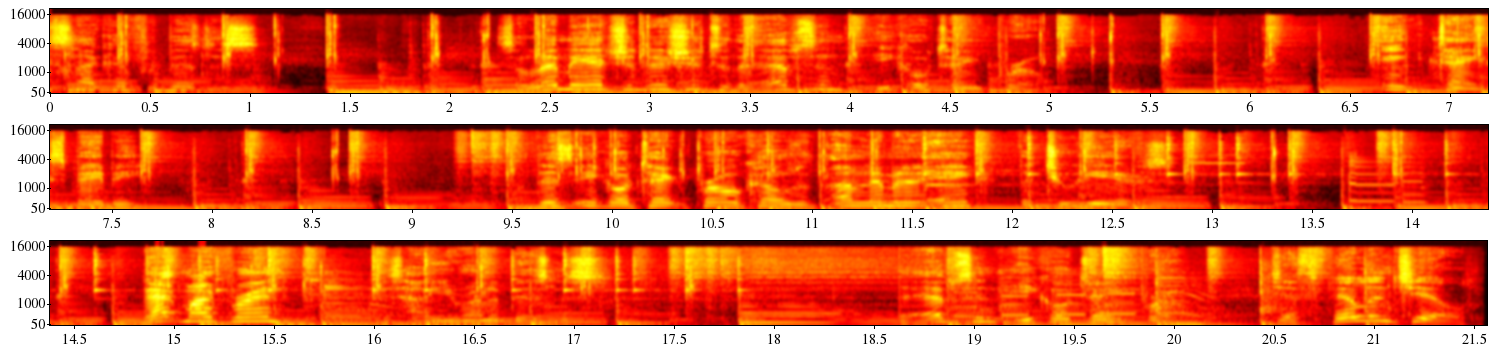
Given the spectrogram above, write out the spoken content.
that's not good for business. So let me introduce you to the Epson EcoTank Pro. Ink tanks, baby. This EcoTank Pro comes with unlimited ink for two years. That, my friend, is how you run a business. The Epson EcoTank Pro. Just fill and chill.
